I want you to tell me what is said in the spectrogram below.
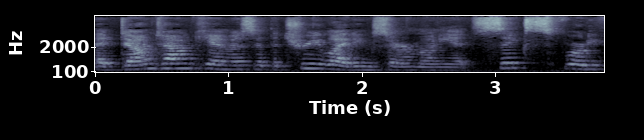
at downtown campus at the tree lighting ceremony at 6.45.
